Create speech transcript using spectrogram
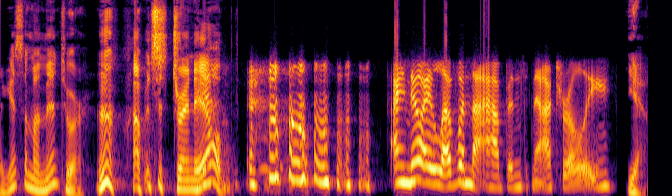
I guess I'm a mentor. I was just trying to help. I know. I love when that happens naturally. Yeah.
